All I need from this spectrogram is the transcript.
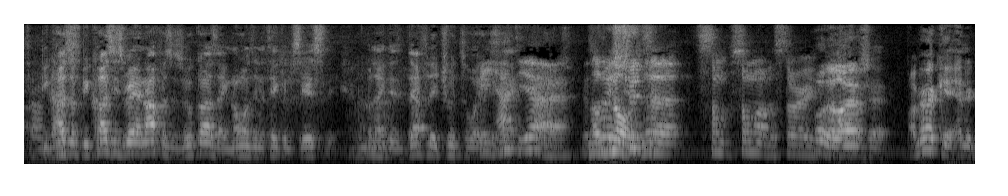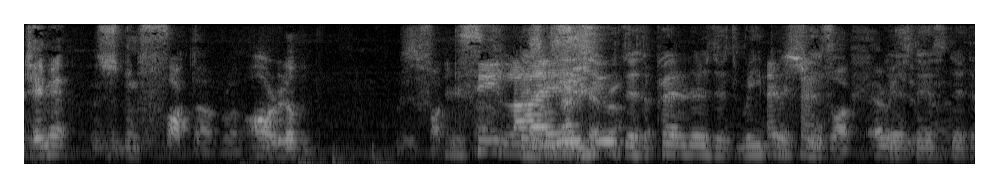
Fam, because that's- of because he's written off as a Zukas, like no one's gonna take him seriously. But like, mm. there's definitely truth to what But he's you have to, saying. yeah. There's No, always no, truth no. to some somewhat of a story. Well, like, For sure. American entertainment has just been fucked up, bro. All riddled with this fucking Deceit, There's lies. The shit, issues, bro. there's the predators, there's the rapists, Everything. there's, Fuck there's, there's, there's the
